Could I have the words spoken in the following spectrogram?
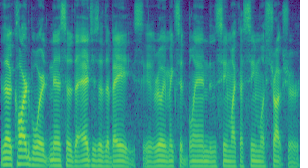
the cardboardness of the edges of the base. It really makes it blend and seem like a seamless structure.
